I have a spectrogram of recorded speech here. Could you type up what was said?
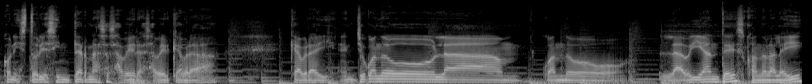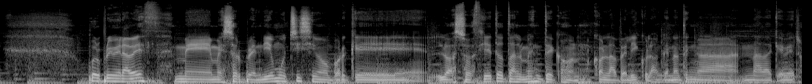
con historias internas a saber, a saber qué habrá, qué habrá ahí. Yo cuando la... cuando la vi antes, cuando la leí por primera vez me, sorprendió muchísimo porque lo asocié totalmente con, la película, aunque no tenga nada que ver.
